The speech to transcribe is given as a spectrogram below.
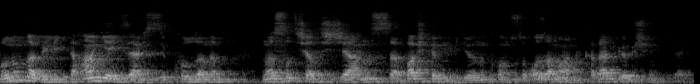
Bununla birlikte hangi egzersizi kullanıp nasıl çalışacağınızsa başka bir videonun konusu o zamana kadar görüşmek üzere.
